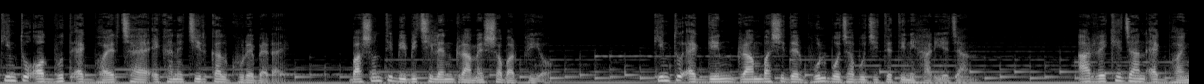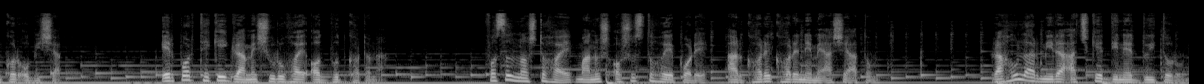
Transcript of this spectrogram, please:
কিন্তু অদ্ভুত এক ভয়ের ছায়া এখানে চিরকাল ঘুরে বেড়ায়। বাসন্তী বিবি ছিলেন গ্রামের সবার প্রিয়। কিন্তু একদিন গ্রামবাসীদের ভুল বোঝাবুঝিতে তিনি হারিয়ে যান। আর রেখে যান এক ভয়ঙ্কর অভিশাপ। এরপর থেকেই গ্রামে শুরু হয় অদ্ভুত ঘটনা। ফসল নষ্ট হয়, মানুষ অসুস্থ হয়ে পড়ে, আর ঘরে ঘরে নেমে আসে আতঙ্ক। রাহুল আর মীরা আজকের দিনের দুই তরুণ।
